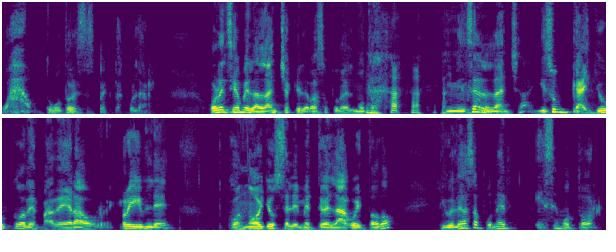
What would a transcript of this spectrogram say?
wow, tu motor es espectacular. Ahora enséñame la lancha que le vas a poner el motor. Y me enseñan la lancha, y es un cayuco de madera horrible, con hoyos, se le metió el agua y todo. Digo, ¿le vas a poner ese motor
